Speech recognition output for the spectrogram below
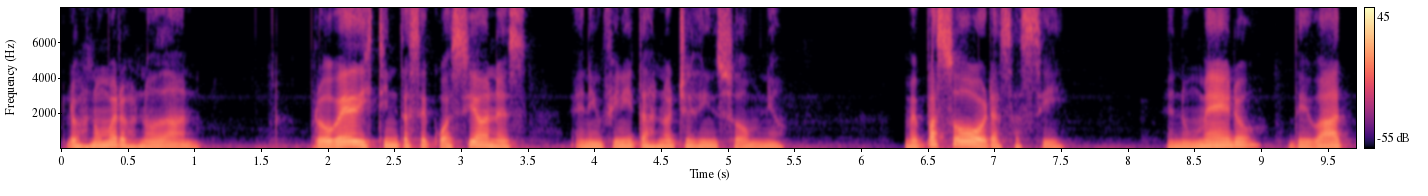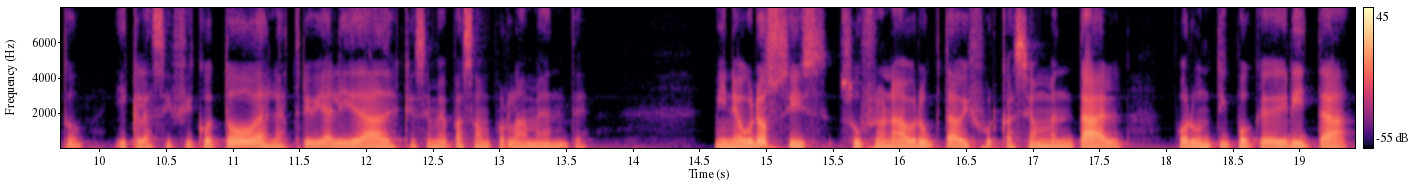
Los números no dan. Probé distintas ecuaciones en infinitas noches de insomnio. Me paso horas así. Enumero, debato y clasifico todas las trivialidades que se me pasan por la mente. Mi neurosis sufre una abrupta bifurcación mental por un tipo que grita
